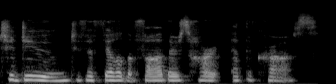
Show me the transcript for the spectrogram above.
to do to fulfill the Father's heart at the cross.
